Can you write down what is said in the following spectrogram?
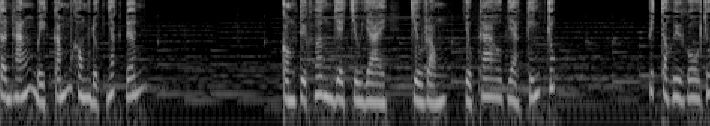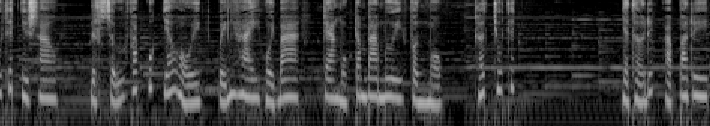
tên hắn bị cấm không được nhắc đến. Còn tuyệt hơn về chiều dài, chiều rộng, chiều cao và kiến trúc. Victor Hugo chú thích như sau, Lịch sử Pháp Quốc Giáo hội, quyển 2 hồi 3 trang 130 phần 1 Hết chú thích. Nhà thờ Đức Hòa Paris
